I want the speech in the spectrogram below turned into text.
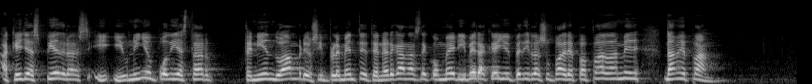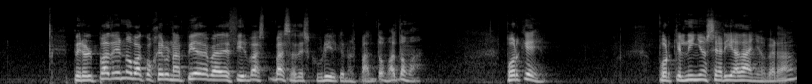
aquellas piedras y, un niño podía estar teniendo hambre o simplemente tener ganas de comer y ver aquello y pedirle a su padre, papá, dame, dame pan. Pero el padre no va a coger una piedra y va a decir, vas, vas a descubrir que no es pan, toma, toma. ¿Por qué? Porque el niño se haría daño, ¿verdad?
